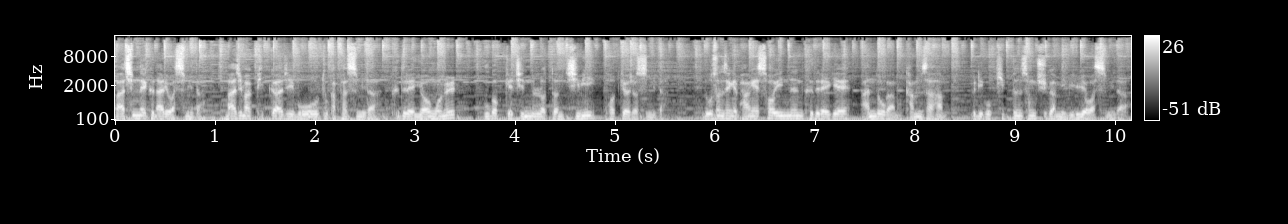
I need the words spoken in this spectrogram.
마침내 그날이 왔습니다. 마지막 빚까지 모두 갚았습니다. 그들의 영혼을 무겁게 짓눌렀던 짐이 벗겨졌습니다. 노 선생의 방에 서 있는 그들에게 안도감, 감사함, 그리고 깊은 성취감이 밀려왔습니다.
